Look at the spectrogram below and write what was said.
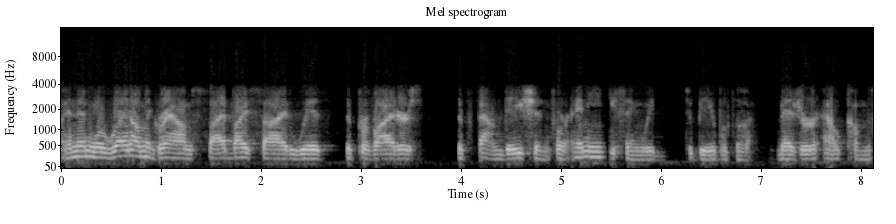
And then we're right on the ground, side by side with the providers, the foundation for anything we to be able to measure outcomes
